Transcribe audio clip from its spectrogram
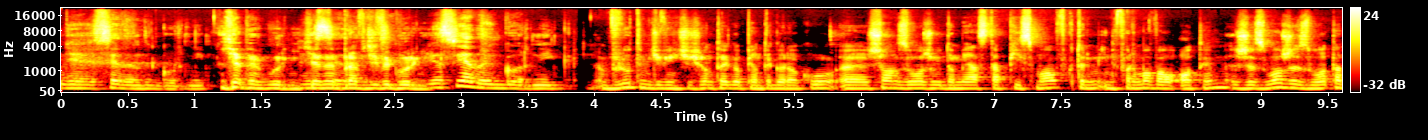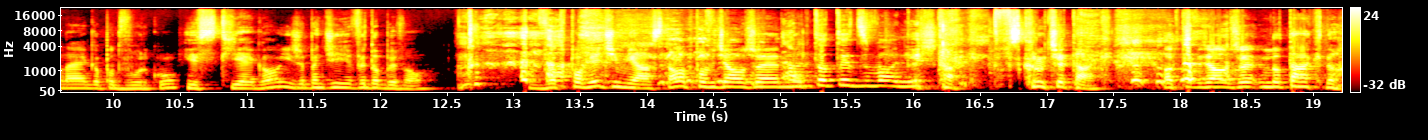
nie, jest jeden górnik. jeden górnik, Jest jeden jeden- prawdziwy górnik. Jest jeden górnik. W lutym 95 roku e, Sean złożył do miasta pismo, w którym informował o tym, że złoże złota na jego podwórku jest jego i że będzie je wydobywał. W odpowiedzi miasta odpowiedziało, że no Ale to ty dzwonisz. tak, w skrócie tak. Odpowiedziało, że no tak, no,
